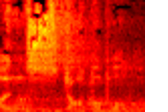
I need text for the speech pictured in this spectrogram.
Unstoppable.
